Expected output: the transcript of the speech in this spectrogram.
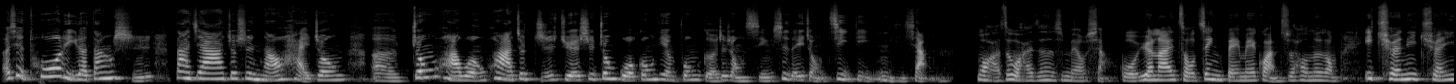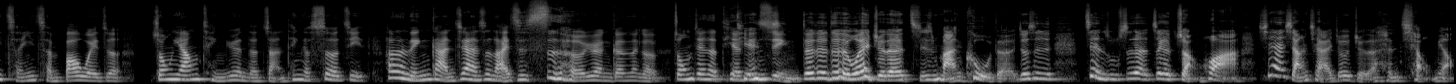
而且脱离了当时大家就是脑海中呃中华文化就直觉是中国宫殿风格这种形式的一种既定印象。哇，这我还真的是没有想过。原来走进北美馆之后，那种一圈一圈、一层一层包围着中央庭院的展厅的设计，它的灵感竟然是来自四合院跟那个中间的天井。天井。对对对，我也觉得其实蛮酷的，就是建筑师的这个转化，现在想起来就会觉得很巧妙。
